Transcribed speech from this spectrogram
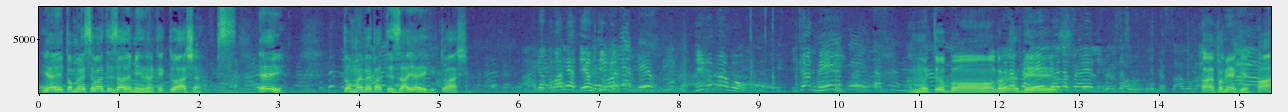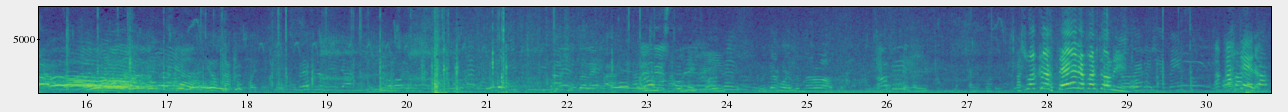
E aí, tua mãe vai ser batizada, menina. O que, que tu acha? Psst. Ei, tua mãe vai batizar. E aí, o que, que tu acha? Diga glória a Deus, diga. Glória a Deus, diga. Diga, meu amor. Diga amém. Muito bom, glória a Olha pra ele, Deus. olha pra ele. Assim. Olha, pra mim aqui, ó. A sua carteira, pastor Lindo. A carteira.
